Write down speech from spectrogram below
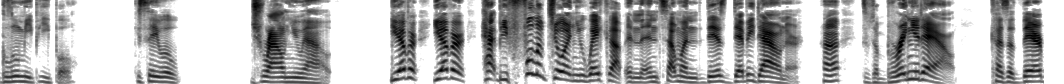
gloomy people because they will drown you out. You ever you ever ha- be full of joy and you wake up and, and someone there's Debbie Downer, huh? To, to bring you down because of their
